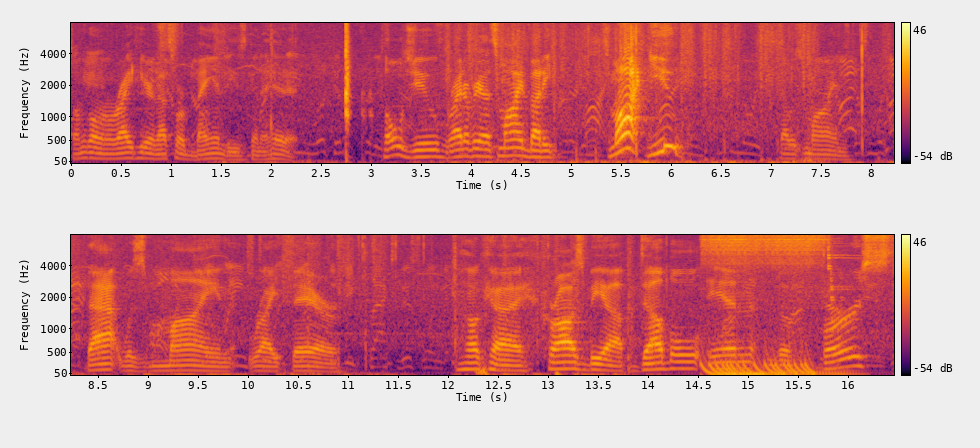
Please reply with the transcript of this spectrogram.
So I'm going right here. That's where Bandy's gonna hit it. Told you. Right over here. That's mine, buddy. It's mine! You! That was mine. That was mine right there. Okay. Crosby up. Double in the first.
